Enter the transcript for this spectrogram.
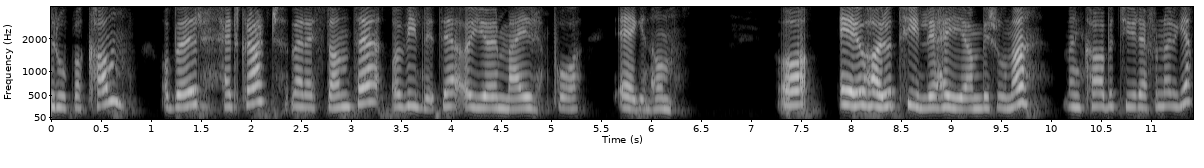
Europa kan, og bør helt klart, være i stand til og villig til å gjøre mer på egen hånd. Og EU har jo tydelig høye ambisjoner, men hva betyr det for Norge?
